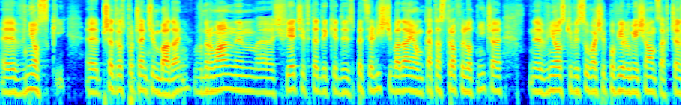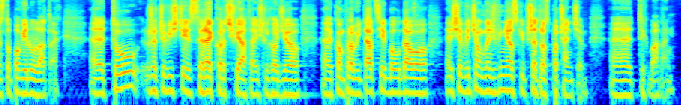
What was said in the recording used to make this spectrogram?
e, wnioski e, przed rozpoczęciem badań. W normalnym e, świecie, wtedy kiedy specjaliści badają katastrofy lotnicze, e, wnioski wysuwa się po wielu miesiącach, często po wielu latach. E, Tu rzeczywiście jest rekord świata, jeśli chodzi o e, kompromitację, bo udało się wyciągnąć wnioski przed rozpoczęciem e, tych badań.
